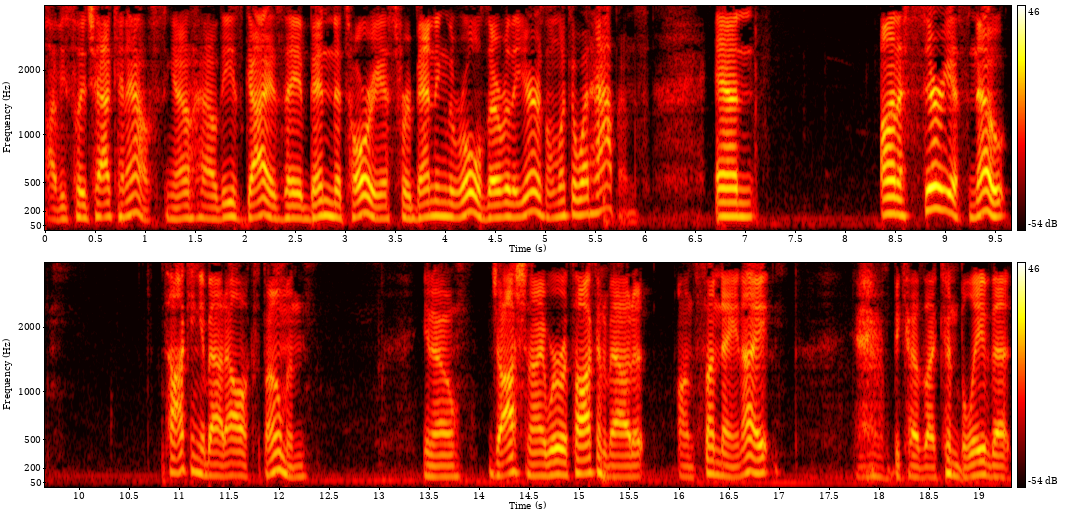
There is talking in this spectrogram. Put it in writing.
obviously Chad Knaus, you know how these guys they've been notorious for bending the rules over the years, and look at what happens. And on a serious note, talking about Alex Bowman, you know, Josh and I we were talking about it on Sunday night because I couldn't believe that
